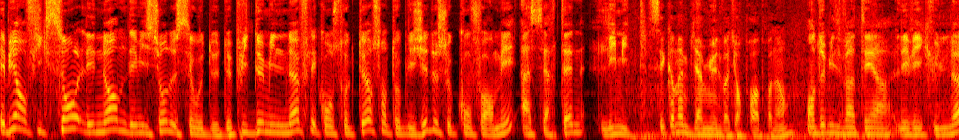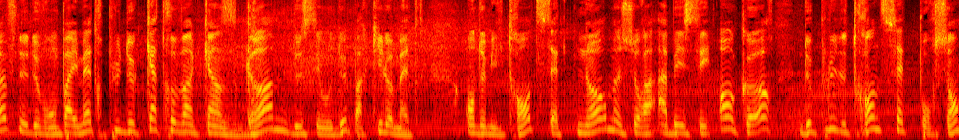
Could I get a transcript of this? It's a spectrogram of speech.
Eh bien, en fixant les normes d'émissions de CO2. Depuis 2009, les constructeurs sont obligés de se conformer à certaines limites. C'est quand même bien mieux une voiture propre, non? En 2021, les véhicules neufs ne devront pas émettre plus de 95 grammes de CO2 par kilomètre. En 2030, cette norme sera abaissée encore de plus de 37%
